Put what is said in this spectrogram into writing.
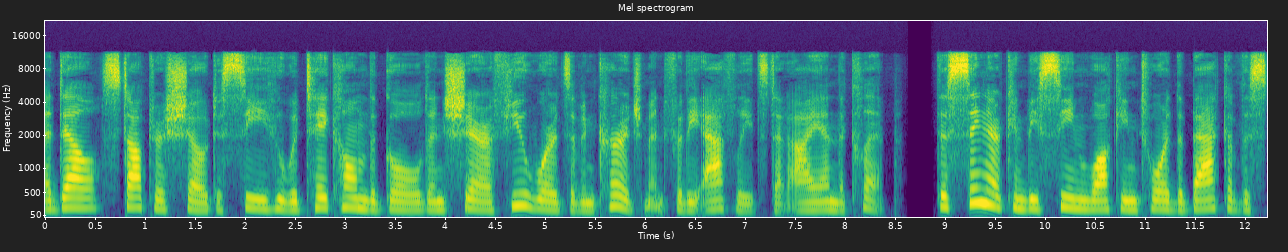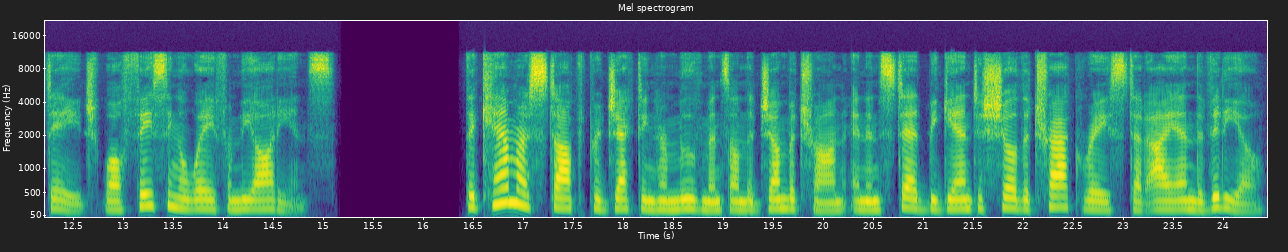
Adele stopped her show to see who would take home the gold and share a few words of encouragement for the athletes. That I end the clip. The singer can be seen walking toward the back of the stage while facing away from the audience. The camera stopped projecting her movements on the Jumbotron and instead began to show the track race. That end the video,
